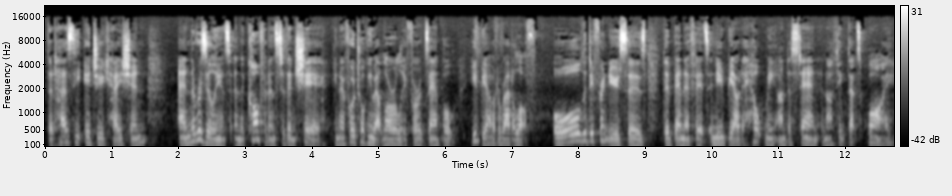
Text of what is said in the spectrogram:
that has the education and the resilience and the confidence to then share. You know, if we were talking about Laurel Leaf, for example, you'd be able to rattle off all the different uses, the benefits, and you'd be able to help me understand. And I think that's why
